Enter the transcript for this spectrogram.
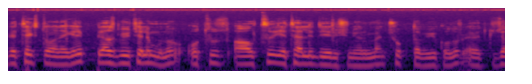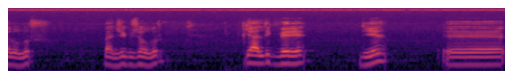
Ve text dolayına gelip biraz büyütelim bunu. 36 yeterli diye düşünüyorum ben. Çok da büyük olur. Evet güzel olur. Bence güzel olur. Geldik veri diye. Ee,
